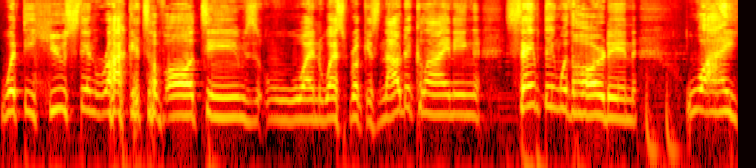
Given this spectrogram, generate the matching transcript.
with the Houston Rockets of all teams when Westbrook is now declining. Same thing with Harden. Why?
